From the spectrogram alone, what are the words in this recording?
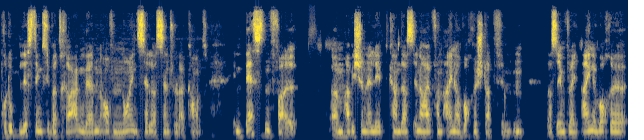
Produktlistings übertragen werden auf einen neuen Seller Central Account. Im besten Fall, ähm, habe ich schon erlebt, kann das innerhalb von einer Woche stattfinden dass du eben vielleicht eine Woche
